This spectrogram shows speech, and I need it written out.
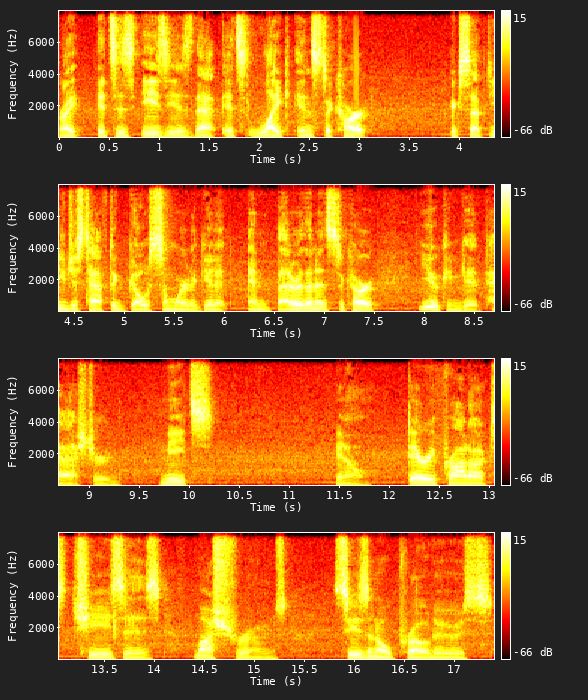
Right? It's as easy as that. It's like Instacart, except you just have to go somewhere to get it. And better than Instacart, you can get pastured meats, you know, dairy products, cheeses, mushrooms, seasonal produce,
